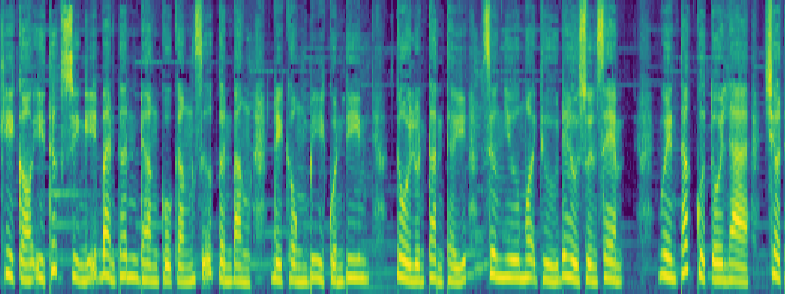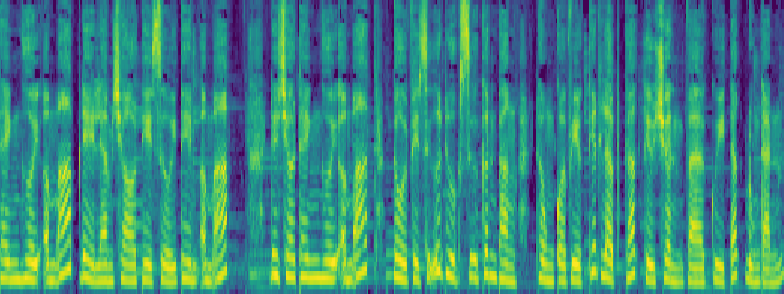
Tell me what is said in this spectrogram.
Khi có ý thức suy nghĩ bản thân đang cố gắng giữ cân bằng để không bị cuốn đi, tôi luôn cảm thấy dường như mọi thứ đều xuân xem. Nguyên tắc của tôi là trở thành người ấm áp để làm cho thế giới thêm ấm áp. Để trở thành người ấm áp, tôi phải giữ được sự cân bằng thông qua việc thiết lập các tiêu chuẩn và quy tắc đúng đắn.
